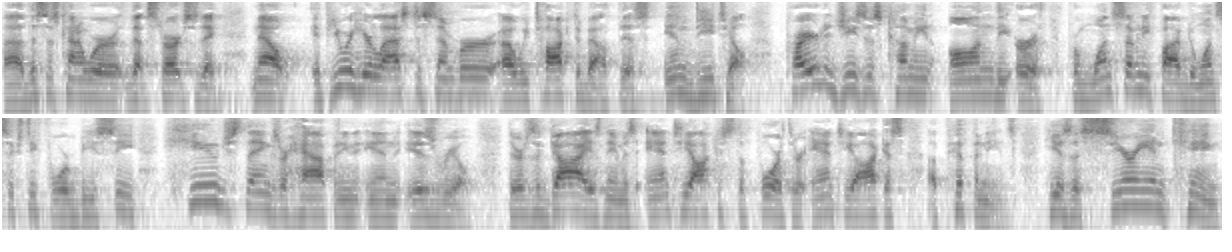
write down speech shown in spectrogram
Uh, this is kind of where that starts today. Now, if you were here last December, uh, we talked about this in detail. Prior to Jesus coming on the earth, from 175 to 164 BC, huge things are happening in Israel. There's a guy, his name is Antiochus IV, or Antiochus Epiphanes. He is a Syrian king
